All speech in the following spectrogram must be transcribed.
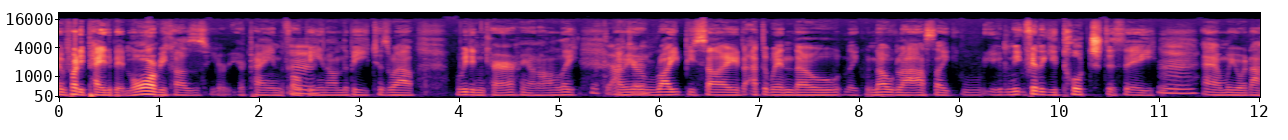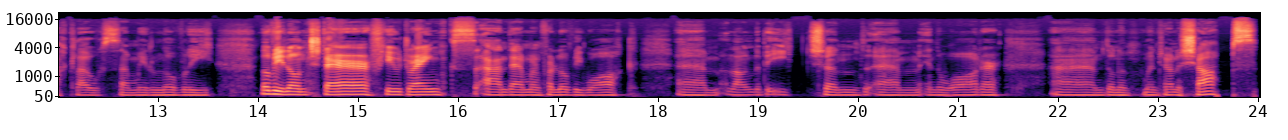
and we probably paid a bit more because you're you're paying for Mm. being on the beach as well. We didn't care. You're on holiday, and Exactly. we were right beside at the window, like with no glass. Like you feel like you touch the sea, Mm. and we were that close. And we had a lovely, lovely lunch there, a few drinks, and then went for a lovely walk um, along the beach and um, in the water. Um, done a, went around the shops,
